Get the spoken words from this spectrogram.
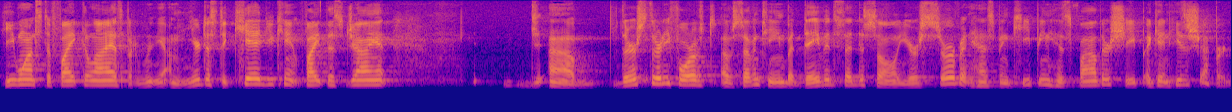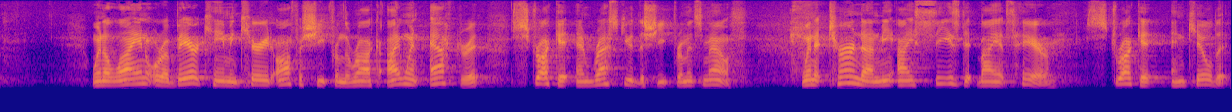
He wants to fight Goliath, but I mean, you're just a kid. You can't fight this giant. Uh, verse 34 of, of 17, but David said to Saul, Your servant has been keeping his father's sheep. Again, he's a shepherd. When a lion or a bear came and carried off a sheep from the rock, I went after it, struck it, and rescued the sheep from its mouth. When it turned on me, I seized it by its hair, struck it, and killed it.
